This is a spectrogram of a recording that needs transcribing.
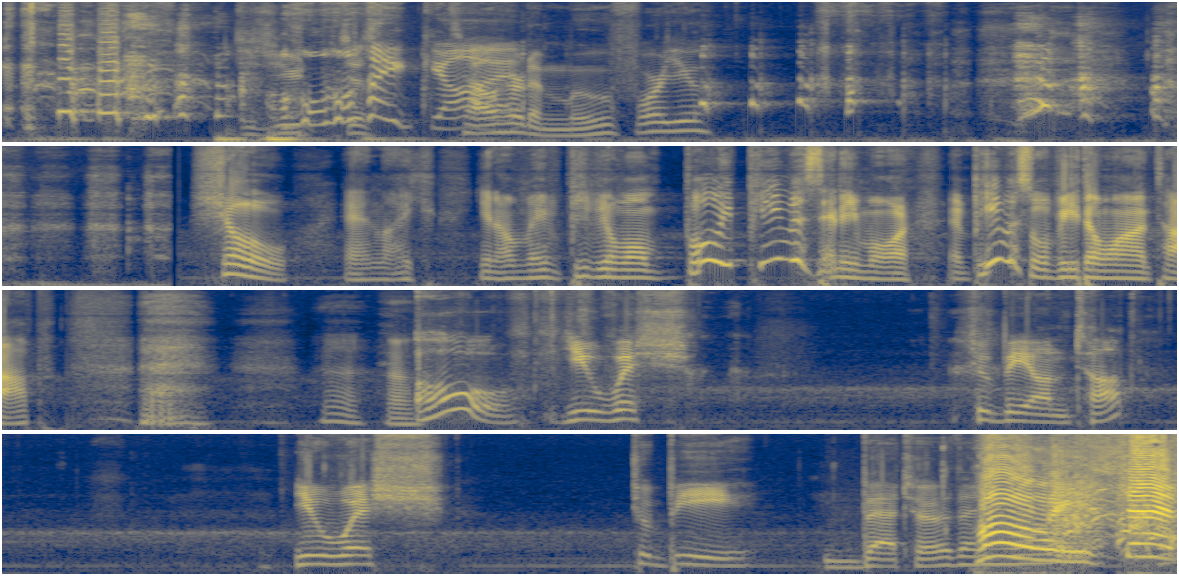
Did you Oh just my god. tell her to move for you? Show! And like, you know, maybe people won't bully Peemus anymore, and Peemus will be the one on top. Uh. Oh, you wish to be on top? You wish to be better than Holy shit!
